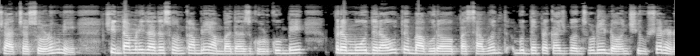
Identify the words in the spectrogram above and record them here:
Chacha Sonawane Chintamani Dada Sonkamble Ambadas Ghodkumbe Pramod Raut Baburao Appa Sawant Buddhaprakash Bansode Don Shivsharan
